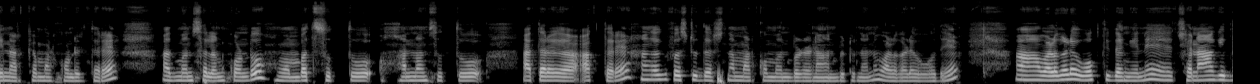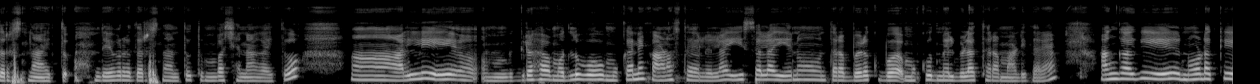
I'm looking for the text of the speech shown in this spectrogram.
ಏನು ಅರ್ಕೆ ಮಾಡ್ಕೊಂಡಿರ್ತಾರೆ? ಅದು ಮನ್ಸಲ್ಲಿ ಅಂದ್ಕೊಂಡು ಒಂಬತ್ತು ಸುತ್ತು, ಹನ್ನೊಂದು ಸುತ್ತು ಆ ಥರ ಹಾಕ್ತಾರೆ. ಹಾಗಾಗಿ ಫಸ್ಟು ದರ್ಶನ ಮಾಡ್ಕೊಂಬಂದ್ಬಿಡೋಣ ಅಂದ್ಬಿಟ್ಟು ನಾನು ಒಳಗಡೆ ಹೋದೆ. ಒಳಗಡೆ ಹೋಗ್ತಿದ್ದಂಗೆ ಚೆನ್ನಾಗಿ ದರ್ಶನ ಆಯಿತು. ದೇವರ ದರ್ಶನ ಅಂತೂ ತುಂಬ ಚೆನ್ನಾಗಾಯಿತು. ಅಲ್ಲಿ ವಿಗ್ರಹ ಮೊದಲು ಮುಖನೇ ಕಾಣಿಸ್ತಾ ಇರಲಿಲ್ಲ. ಈ ಸಲ ಏನೋ ಒಂಥರ ಬೆಳಕು ಬ, ಮುಖದ ಮೇಲೆ ಬೀಳೋ ಥರ ಮಾಡಿದ್ದಾರೆ. ಹಂಗಾಗಿ ನೋಡೋಕ್ಕೆ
